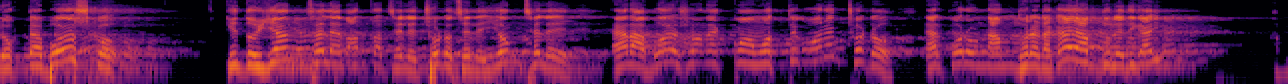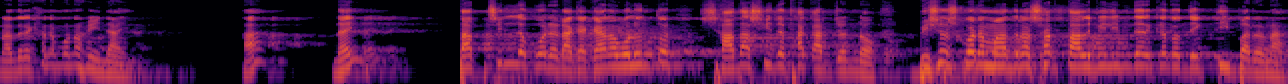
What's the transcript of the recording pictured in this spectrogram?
লোকটা বয়স্ক কিন্তু ইয়ং ছেলে, বাচ্চা ছেলে, ছোট ছেলে ইয়ং ছেলে, এরা বয়স অনেক কম, ওর থেকে অনেক ছোট। এরপরেও নাম ধরে ডাকায় আব্দুল এদিকাই আপনাদের এখানে মনে হয় নাই? হ্যাঁ? নাই? তাচ্ছিল্য করে ডাকে। কেন বলুন তো? সাদা সিধে থাকার জন্য। বিশেষ করে মাদ্রাসার তালবিলিমদেরকে তো দেখতেই পারে না।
